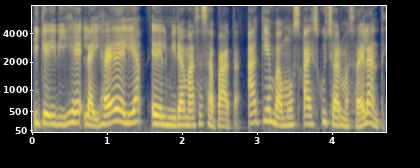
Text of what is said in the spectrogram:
y que dirige la hija de Delia, Edelmira Maza Zapata, a quien vamos a escuchar más adelante.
